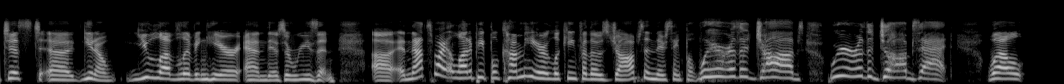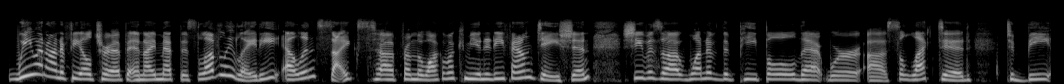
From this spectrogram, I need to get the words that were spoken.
just uh, you know you love living here and there's a reason uh, and that's why a lot of people come here looking for those jobs and they're saying but where are the jobs? Where are the jobs at? Well we went on a field trip and I met this lovely lady, Ellen Sycks uh, from the Waccamaw Community Foundation. She was uh, one of the people that were uh, selected to be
